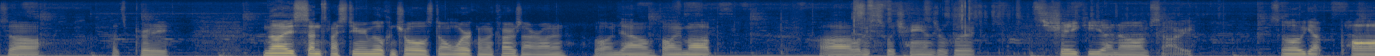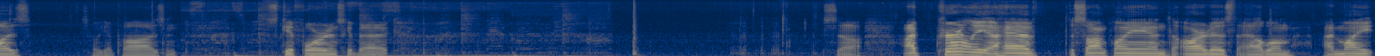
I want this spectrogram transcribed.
So that's pretty nice since my steering wheel controls don't work when my car's not running. Volume down, volume up. Uh, let me switch hands real quick. It's shaky, I know, I'm sorry. So we got pause. So we got pause and skip forward and skip back. So I currently I have the song playing, the artist, the album. I might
